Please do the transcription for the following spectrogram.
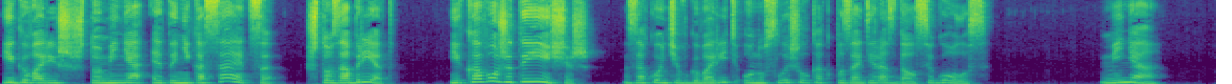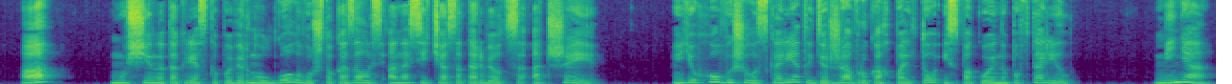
и говоришь, что меня это не касается? Что за бред? И кого же ты ищешь? Закончив говорить, он услышал, как позади раздался голос. Меня. А? Мужчина так резко повернул голову, что казалось, она сейчас оторвется от шеи. Юхо вышел из кареты, держа в руках пальто и спокойно повторил: "Меня.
